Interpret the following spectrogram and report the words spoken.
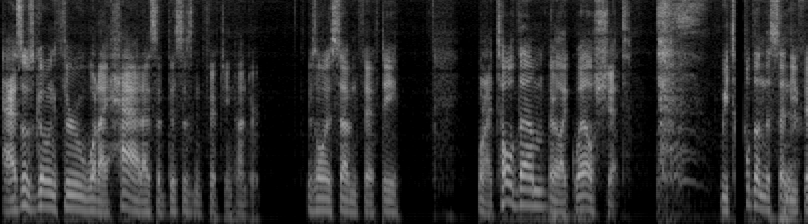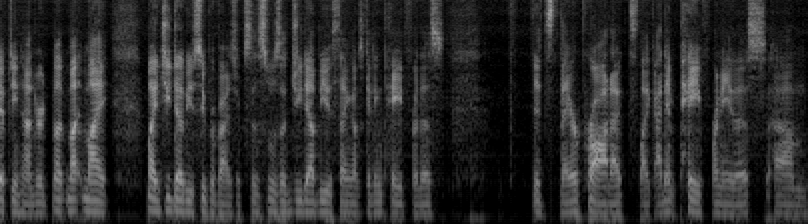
As I was going through what I had, I said this isn't 1500. It was only 750. When I told them, they're like, "Well, shit." we told them to send you 1500. But my my my GW supervisor, because this was a GW thing, I was getting paid for this. It's their product. Like I didn't pay for any of this. Um,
